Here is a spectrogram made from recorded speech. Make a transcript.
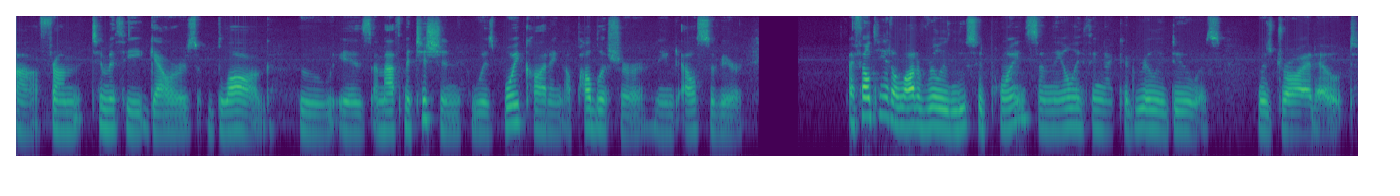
uh, from Timothy Gowers' blog, who is a mathematician who is boycotting a publisher named Elsevier. I felt he had a lot of really lucid points and the only thing I could really do was, was draw it out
